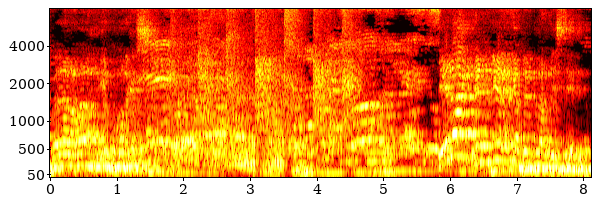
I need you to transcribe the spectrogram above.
Puede alabar a Dios por eso. El ángel tiene que resplandecer.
